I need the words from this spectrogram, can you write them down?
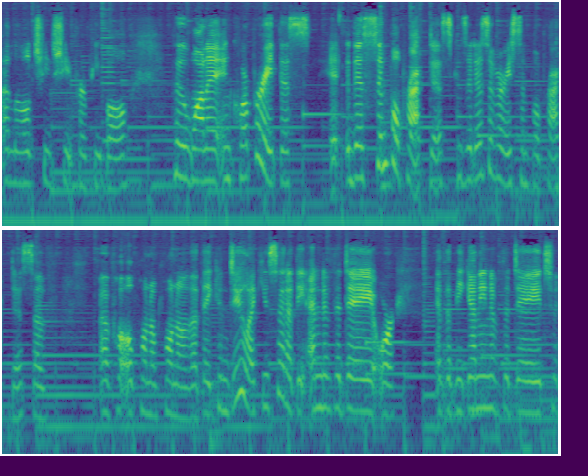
a little cheat sheet for people who want to incorporate this this simple practice because it is a very simple practice of of Ho'oponopono that they can do, like you said, at the end of the day or at the beginning of the day to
